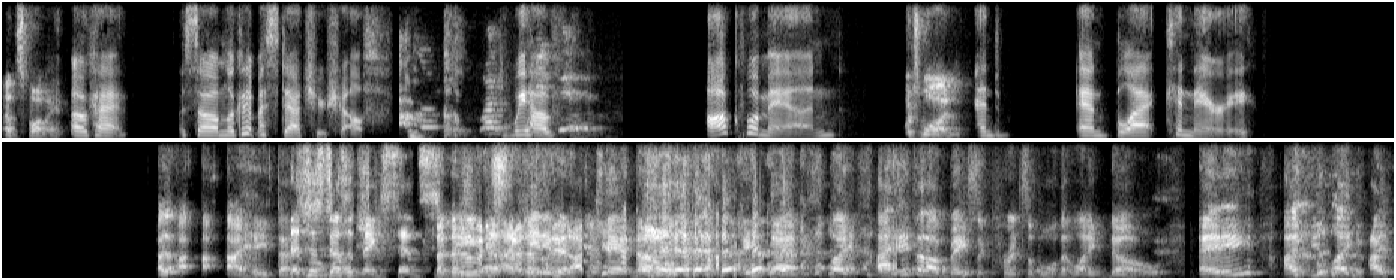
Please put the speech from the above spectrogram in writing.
That's funny. Okay. So I'm looking at my statue shelf. We have Aquaman Which one? and and Black Canary. I I, I hate that. that just doesn't much. make sense to That doesn't me. make I, sense. I can't even. I can't. No, I hate that. Like, I hate that on basic principle. That like, no. A, I feel like I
